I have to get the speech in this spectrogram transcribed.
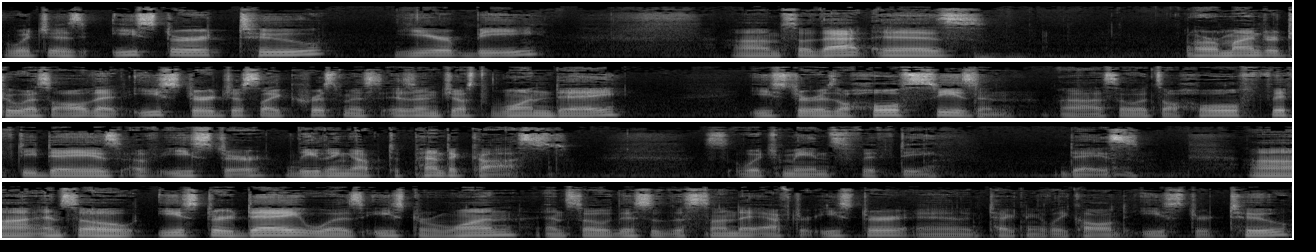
which is Easter 2, year B. Um, so that is a reminder to us all that Easter, just like Christmas, isn't just one day. Easter is a whole season. Uh, so it's a whole 50 days of Easter leading up to Pentecost, which means 50 days. Uh, and so Easter Day was Easter 1, and so this is the Sunday after Easter, and technically called Easter 2.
